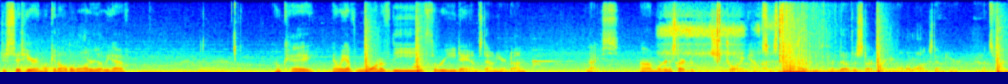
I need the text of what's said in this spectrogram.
Just sit here and look at all the water that we have. Okay, and we have one of the three dams down here done. Nice. Um, we're going to start destroying houses now, and they'll just start bringing all the logs down here. That's fine.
